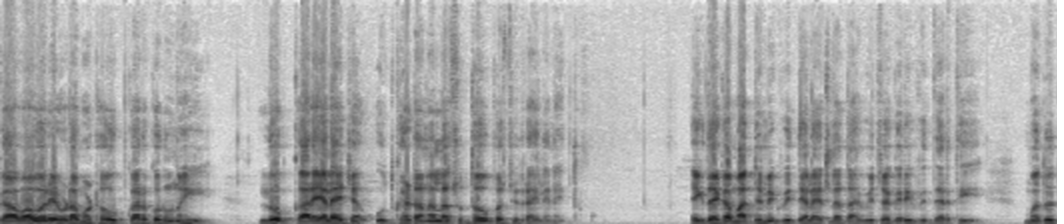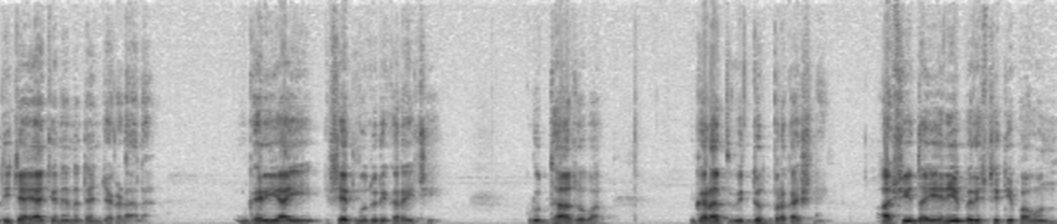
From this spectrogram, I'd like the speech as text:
गावावर एवढा मोठा उपकार करूनही लोक कार्यालयाच्या उद्घाटनाला सुद्धा उपस्थित राहिले नाहीत. एकदा एका माध्यमिक विद्यालयातला दहावीचा गरीब विद्यार्थी मदतीच्या याचनेनं त्यांच्याकडे आला. घरी आई शेतमजुरी करायची. वृद्ध आजोबा. घरात विद्युत प्रकाश नाही. अशी दयनीय परिस्थिती पाहून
